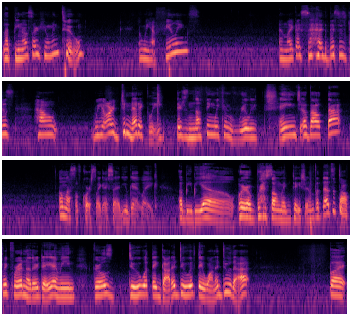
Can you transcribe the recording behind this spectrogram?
Latinas are human too. And we have feelings. And like I said, this is just how we are genetically. There's nothing we can really change about that. Unless, of course, like I said, you get like a BBL or a breast augmentation. But that's a topic for another day. I mean, girls do what they gotta do if they wanna do that. But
